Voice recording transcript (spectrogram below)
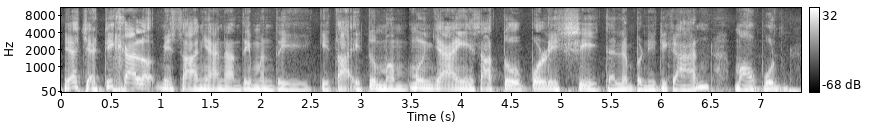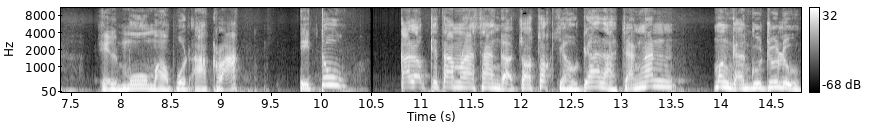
Ya jadi kalau misalnya nanti menteri kita itu mempunyai satu polisi dalam pendidikan maupun ilmu maupun akhlak itu kalau kita merasa nggak cocok ya udahlah jangan mengganggu dulu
